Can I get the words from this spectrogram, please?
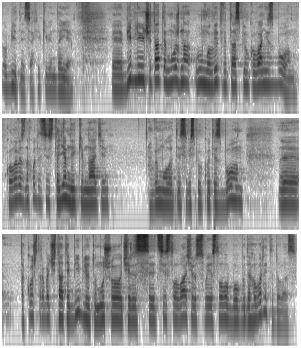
обітницях, які він дає. Е, Біблію читати можна у молитві та спілкуванні з Богом. Коли ви знаходитесь в таємній кімнаті, ви молитесь, ви спілкуєтесь з Богом, Е, Також треба читати Біблію, тому що через ці слова, через своє слово Бог буде говорити до вас.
